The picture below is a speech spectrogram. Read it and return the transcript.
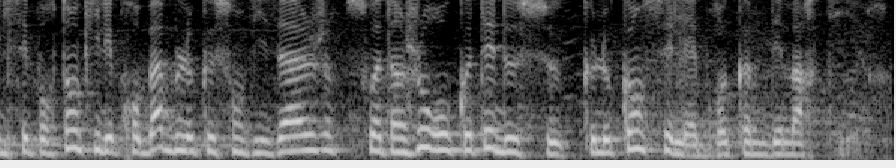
Il sait pourtant qu'il est probable que son visage soit un jour aux côtés de ceux que le camp célèbre comme des martyrs.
